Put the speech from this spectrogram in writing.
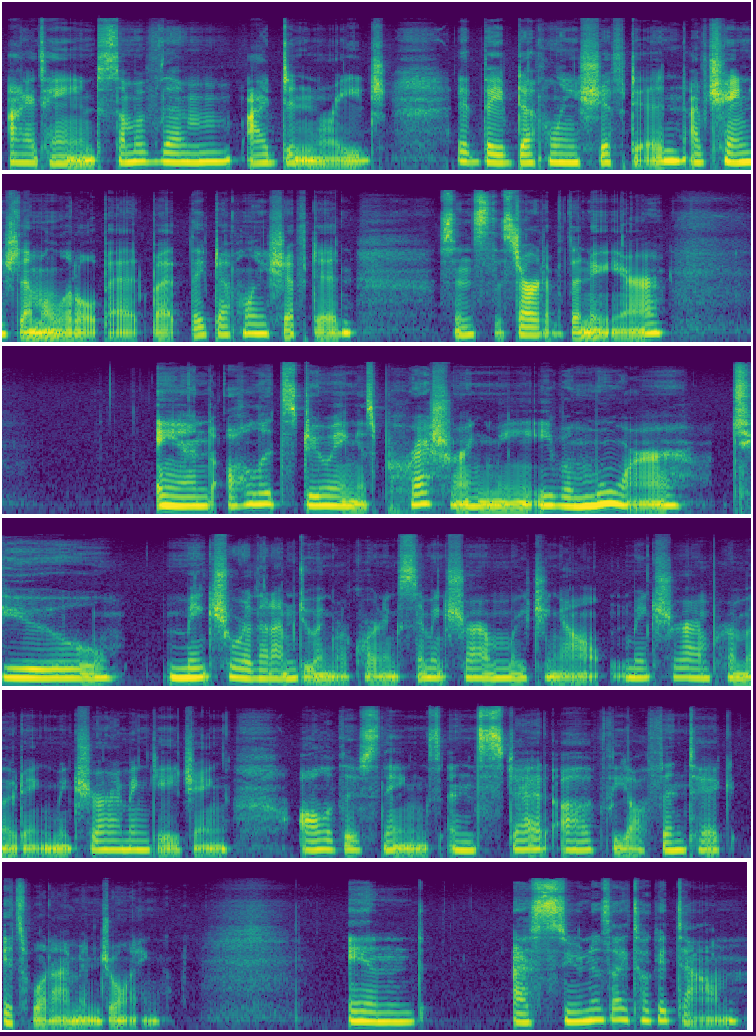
I attained, some of them I didn't reach. It, they've definitely shifted. I've changed them a little bit, but they've definitely shifted since the start of the new year. And all it's doing is pressuring me even more to make sure that I'm doing recordings, to make sure I'm reaching out, make sure I'm promoting, make sure I'm engaging, all of those things instead of the authentic, it's what I'm enjoying. And as soon as I took it down,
